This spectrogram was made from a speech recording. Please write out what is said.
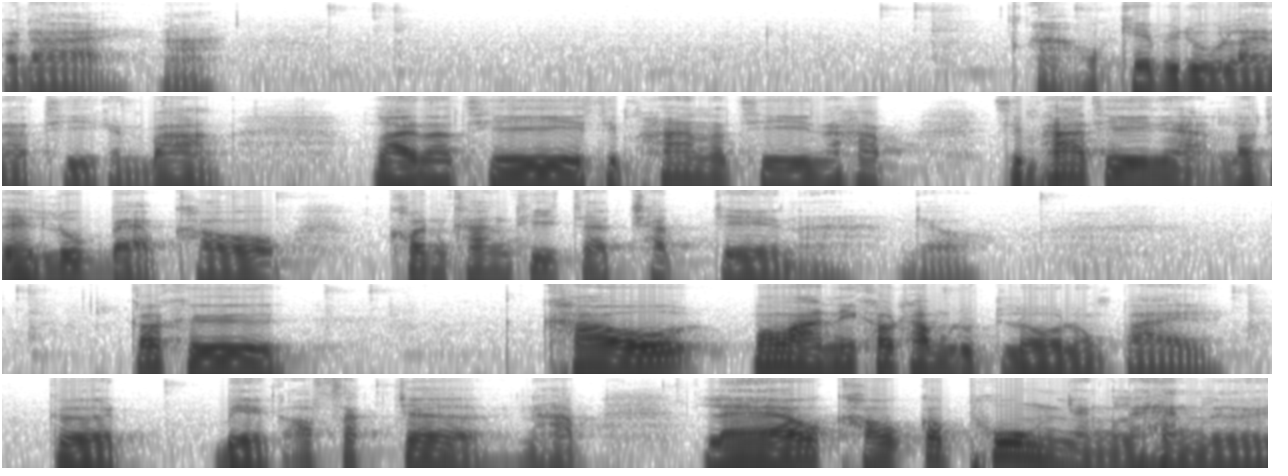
ก็ได้นะอะโอเคไปดูรายนาทีกันบ้าง รายนาที 15 นาทีนะครับ 15 นาทีเนี่ยเราจะเห็นรูปแบบเขาค่อนข้างที่จะชัดเจนอะเดี๋ยว ก็คือเขา เมื่อวานนี้เขาทำหลุดโลลงไป เกิดเบรกออฟสักเจอร์นะครับ แล้วเขาก็พุ่งอย่างแรงเลย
